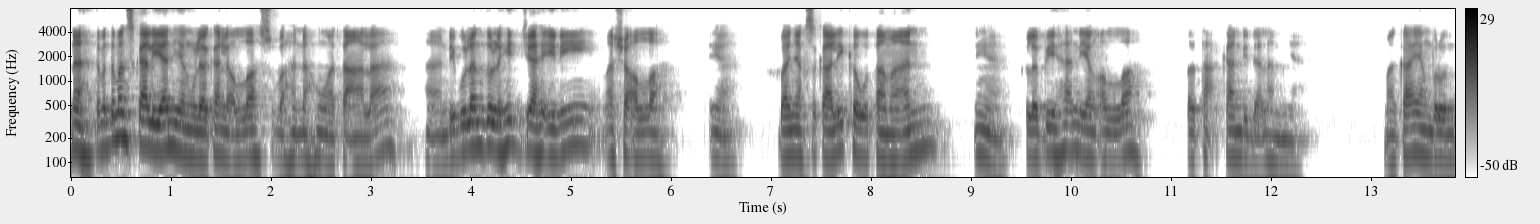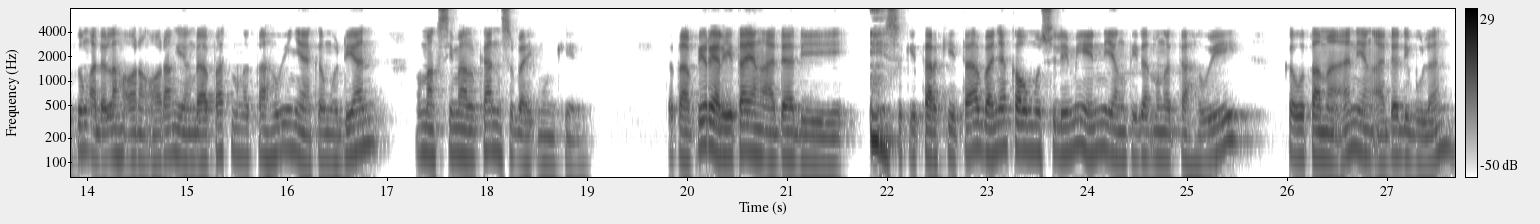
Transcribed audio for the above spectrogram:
Nah, teman-teman sekalian yang muliakan oleh Allah Subhanahu wa taala, di bulan Zulhijjah ini Masya Allah ya, banyak sekali keutamaan ya, kelebihan yang Allah letakkan di dalamnya. Maka yang beruntung adalah orang-orang yang dapat mengetahuinya kemudian memaksimalkan sebaik mungkin. Tetapi realita yang ada di sekitar kita banyak kaum muslimin yang tidak mengetahui keutamaan yang ada di bulan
